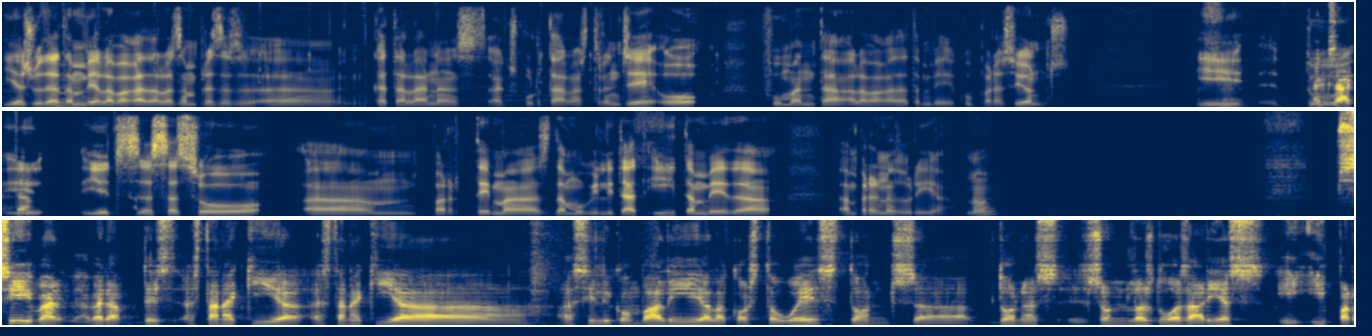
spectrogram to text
i ajudar Mm. també a la vegada les empreses eh, catalanes a exportar a l'estranger o fomentar a la vegada també cooperacions. I tu exacte. i, i ets assessor eh, per temes de mobilitat i també d'emprenedoria, no? Sí, va, a veure, des, estan aquí, a, estan aquí a, a Silicon Valley, a la costa oest, doncs eh, dones, són les dues àrees i, i per,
